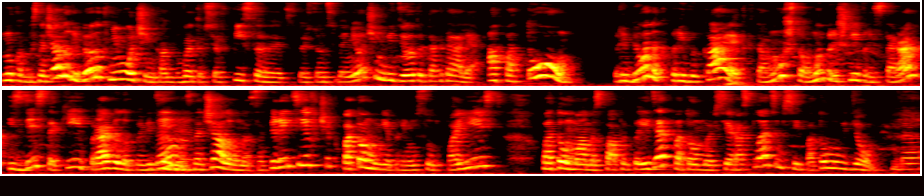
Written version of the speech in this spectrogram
ну, как бы сначала ребенок не очень как бы в это все вписывается, то есть он себя не очень ведет и так далее. А потом ребенок привыкает к тому, что мы пришли в ресторан, и здесь такие правила поведения. Да. Сначала у нас аперитивчик, потом мне принесут поесть, потом мама с папой поедят, потом мы все расплатимся и потом уйдем. Да.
